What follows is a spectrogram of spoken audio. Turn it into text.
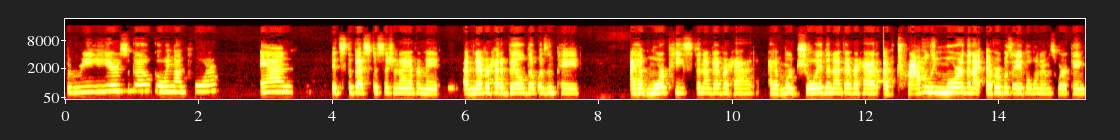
three years ago, going on four. And it's the best decision I ever made. I've never had a bill that wasn't paid. I have more peace than I've ever had. I have more joy than I've ever had. I'm traveling more than I ever was able when I was working.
